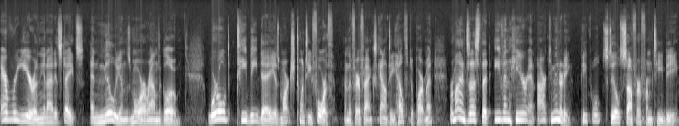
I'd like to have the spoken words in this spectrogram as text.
every year in the United States and millions more around the globe. World TB Day is March 24th, and the Fairfax County Health Department reminds us that even here in our community, people still suffer from TB.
